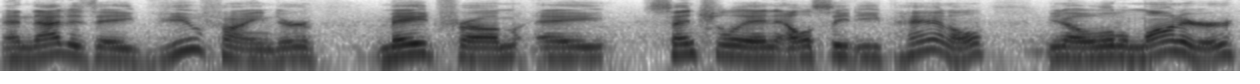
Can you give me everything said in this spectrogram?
and that is a viewfinder made from a essentially an LCD panel, you know, a little monitor.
